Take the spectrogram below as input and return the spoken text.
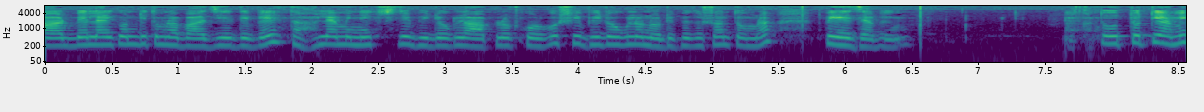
আর বেল আইকনটি তোমরা বাজিয়ে দেবে, তাহলে আমি নেক্সট যে ভিডিওগুলো আপলোড করব, সেই ভিডিওগুলো নোটিফিকেশন তোমরা পেয়ে যাবে। তো উত্তরটি আমি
